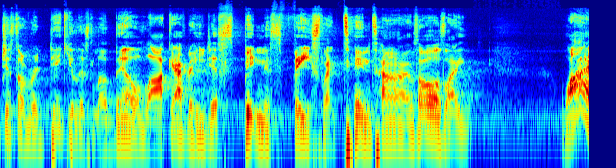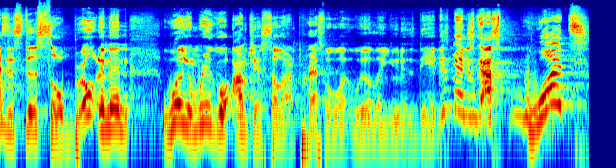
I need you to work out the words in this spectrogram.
just a ridiculous LeBell lock after he just spit in his face like ten times. I was like, why is it still so brutal? And then William Regal, I'm just so impressed with what Wheeler Yutas did. This man just got what?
